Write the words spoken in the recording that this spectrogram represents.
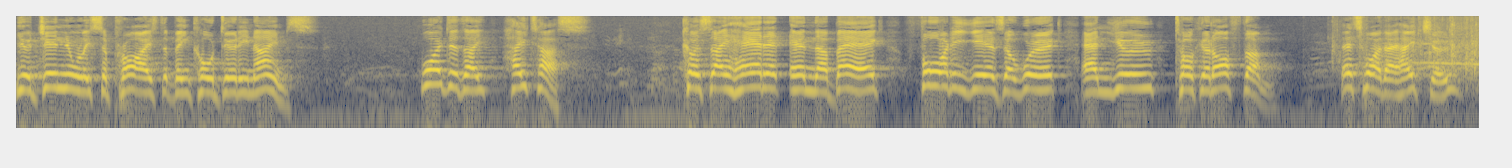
You're genuinely surprised at being called dirty names. Why do they hate us? Because they had it in the bag 40 years of work and you took it off them. That's why they hate you.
